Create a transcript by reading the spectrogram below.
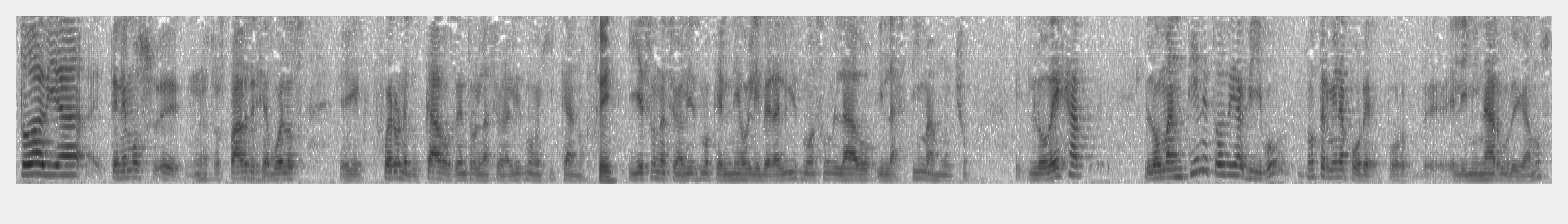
todavía tenemos nuestros padres y abuelos eh, fueron educados dentro del nacionalismo mexicano. Y es un nacionalismo que el neoliberalismo hace un lado y lastima mucho. Lo deja, lo mantiene todavía vivo, no termina por, eh, por eh, eliminarlo, digamos,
